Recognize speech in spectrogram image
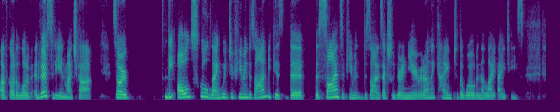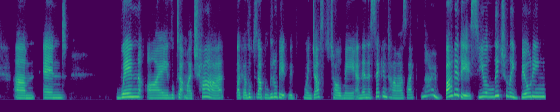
I've got a lot of adversity in my chart. So the old school language of human design, because the the science of human design is actually very new. It only came to the world in the late 80s. Um, and when I looked up my chart, like I looked it up a little bit with when Just told me, and then the second time I was like, no, bugger this. You're literally building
